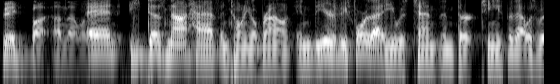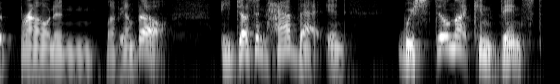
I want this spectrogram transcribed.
big butt on that one. And he does not have Antonio Brown. In the years before that, he was 10th and 13th, but that was with Brown and Le'Veon Bell. He doesn't have that. And we're still not convinced.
